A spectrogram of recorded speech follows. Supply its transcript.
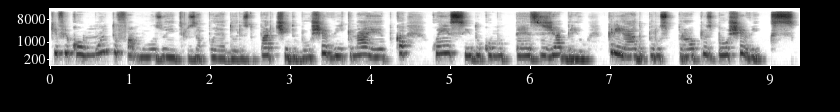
que ficou muito famoso entre os apoiadores do partido bolchevique na época, conhecido como Teses de Abril, criado pelos próprios bolcheviques.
